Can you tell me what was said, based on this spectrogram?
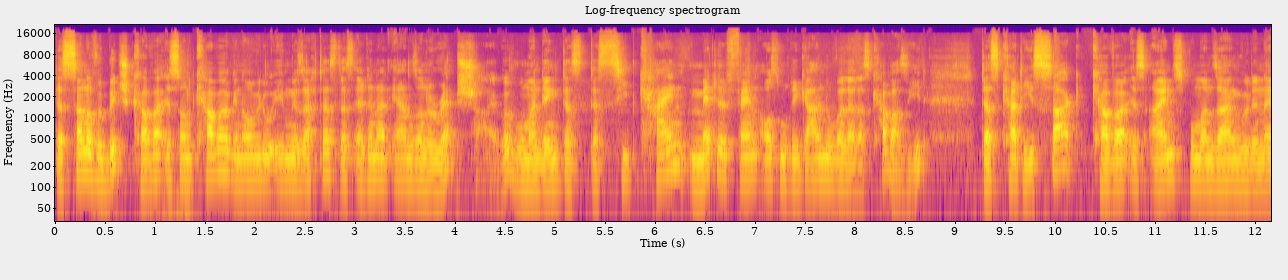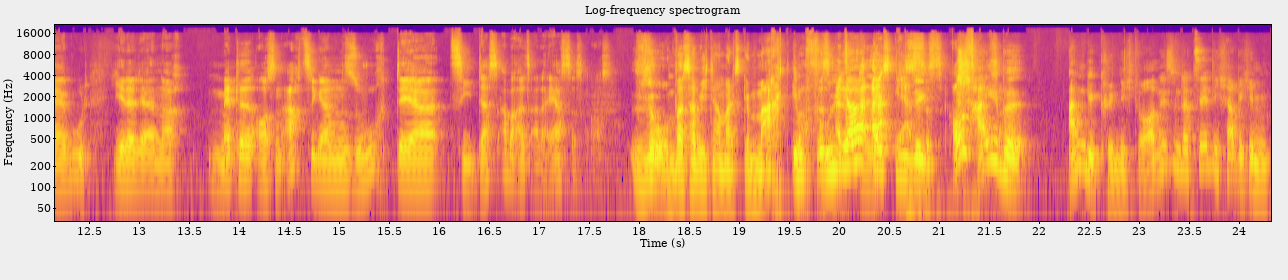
das Son of a Bitch Cover ist so ein Cover, genau wie du eben gesagt hast, das erinnert eher an so eine Rap-Scheibe, wo man denkt, das, das zieht kein Metal-Fan aus dem Regal, nur weil er das Cover sieht. Das Cutty Sark Cover ist eins, wo man sagen würde, naja gut, jeder, der nach Metal aus den 80ern sucht, der zieht das aber als allererstes raus. So, und was habe ich damals gemacht? Im es als Frühjahr, als diese. Scheibe angekündigt worden ist. Und tatsächlich habe ich im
